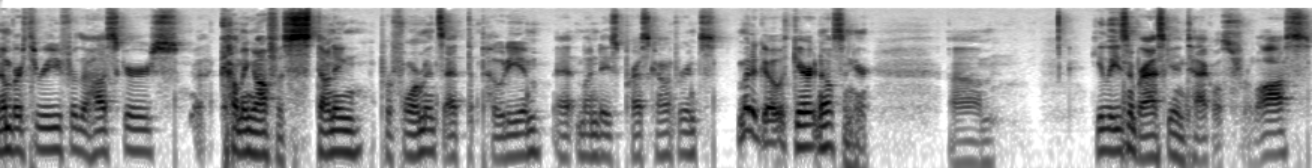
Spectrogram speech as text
Number three for the Huskers, uh, coming off a stunning performance at the podium at Monday's press conference. I'm going to go with Garrett Nelson here. Um, he leads Nebraska in tackles for loss,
